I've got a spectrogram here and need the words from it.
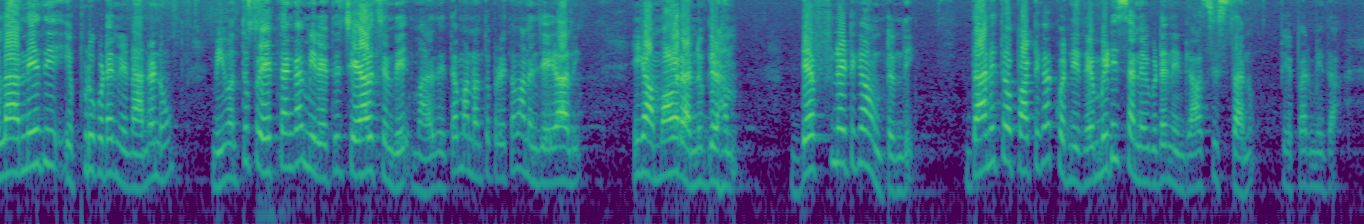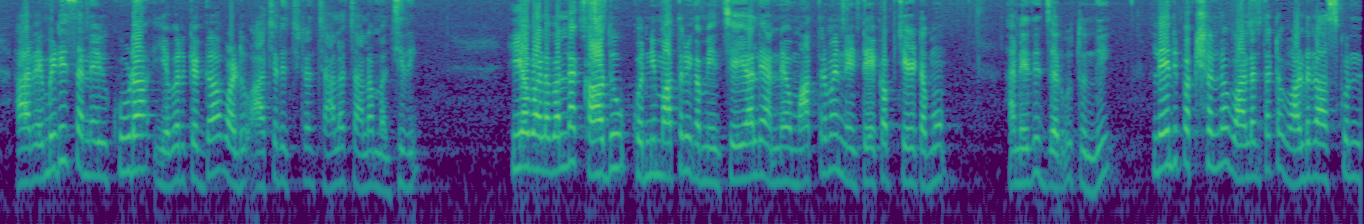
అలా అనేది ఎప్పుడు కూడా నేను అనను. మీ వంతు ప్రయత్నంగా మీరైతే చేయాల్సిందే. మనదైతే మన వంతు ప్రయత్నం మనం చేయాలి. ఇక అమ్మవారి అనుగ్రహం డెఫినెట్గా ఉంటుంది. దానితో పాటుగా కొన్ని రెమెడీస్ అనేవి కూడా నేను రాసిస్తాను పేపర్ మీద. ఆ రెమెడీస్ అనేవి కూడా ఎవరికగా వాళ్ళు ఆచరించడం చాలా చాలా మంచిది. ఇక వాళ్ళ వల్ల కాదు కొన్ని మాత్రం ఇక మేము చేయాలి అనేవి మాత్రమే నేను టేకప్ చేయటము అనేది జరుగుతుంది. లేని పక్షంలో వాళ్ళంతటా వాళ్ళు రాసుకుని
